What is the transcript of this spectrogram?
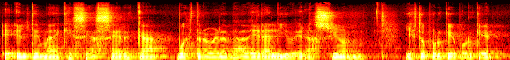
eh, el tema de que se acerca vuestra verdadera liberación. ¿Y esto por qué? Porque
